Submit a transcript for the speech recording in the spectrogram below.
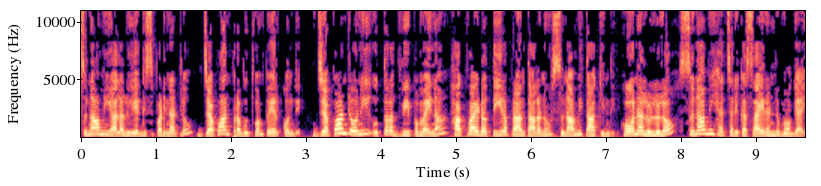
సునామీ అలలు ఎగిసిపడినట్లు జపాన్ ప్రభుత్వం పేర్కొంది. జపాన్లోని ఉత్తర ద్వీపమైన హక్వైడో తీర ప్రాంతాలను సునామీ తాకింది. హోనలులులో సునామీ హెచ్చరిక సైరన్లు మోగాయి.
